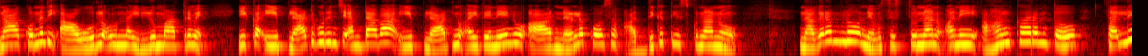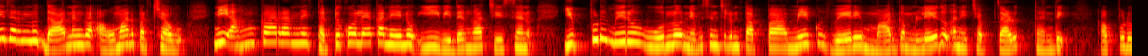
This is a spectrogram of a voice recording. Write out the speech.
నాకున్నది ఆ ఊర్లో ఉన్న ఇల్లు మాత్రమే. ఇక ఈ ప్లాట్ గురించి అంటావా? ఈ ప్లాట్ను అయితే నేను ఆరు నెలల కోసం అద్దెకి తీసుకున్నాను. నగరంలో నివసిస్తున్నాను అని అహంకారంతో తల్లిదండ్రులు దారుణంగా అవమానపరిచావు. నీ అహంకారాన్ని తట్టుకోలేక నేను ఈ విధంగా చేశాను. ఇప్పుడు మీరు ఊర్లో నివసించడం తప్ప మీకు వేరే మార్గం లేదు అని చెప్తాడు తండ్రి. అప్పుడు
